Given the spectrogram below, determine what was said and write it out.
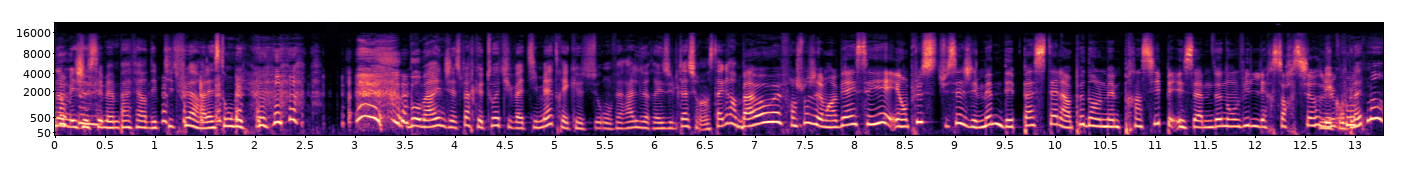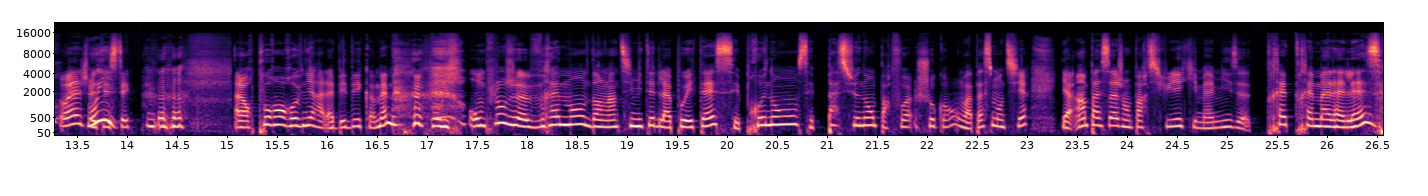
non, mais je sais même pas faire des petites fleurs. Laisse tomber. bon, Marine, j'espère que toi, tu vas t'y mettre et que on verra le résultat sur Instagram. Bah ouais, franchement, j'aimerais bien essayer. Et en plus, tu sais, j'ai même des pastels un peu dans le même principe et ça me donne envie de les ressortir. Mais complètement. Ouais, je vais tester. Alors pour en revenir à la BD quand même, on plonge vraiment dans l'intimité de la poétesse. C'est prenant, c'est passionnant, parfois choquant, on va pas se mentir. Il y a un passage en particulier qui m'a mise très très mal à l'aise.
